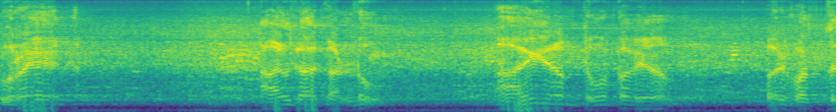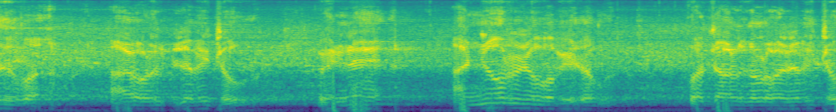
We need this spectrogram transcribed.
കുറേ ആൾക്കാർ കണ്ടു. ആയിരം രൂപ വീതം ഒരു പത്ത് ആളുകൾ ലഭിച്ചു. പിന്നെ അഞ്ഞൂറ് രൂപ വീതം കുറച്ചാളുകളോട് ലഭിച്ചു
